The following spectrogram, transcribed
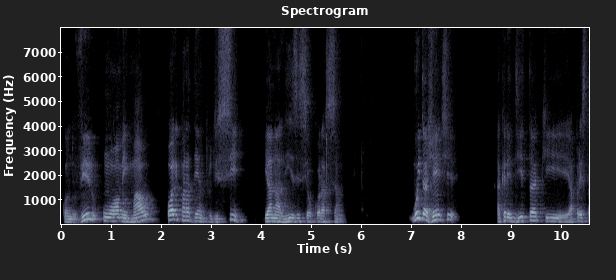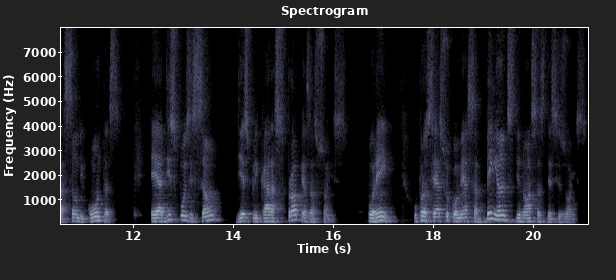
Quando vir um homem mau, olhe para dentro de si e analise seu coração. Muita gente acredita que a prestação de contas é a disposição de explicar as próprias ações. Porém, o processo começa bem antes de nossas decisões.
